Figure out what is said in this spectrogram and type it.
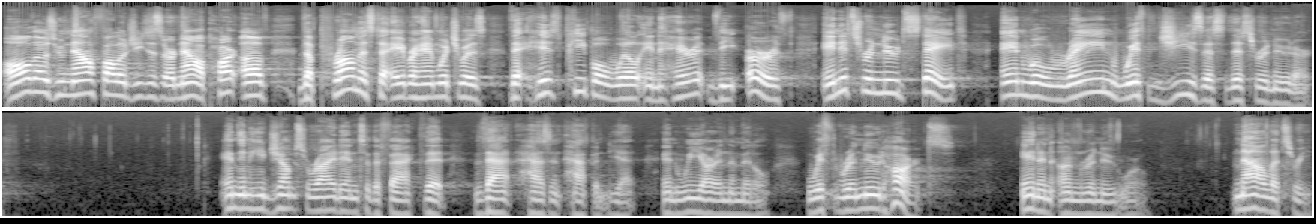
all those who now follow Jesus are now a part of the promise to Abraham, which was that his people will inherit the earth in its renewed state and will reign with Jesus this renewed earth. And then he jumps right into the fact that that hasn't happened yet. And we are in the middle with renewed hearts in an unrenewed world. Now let's read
